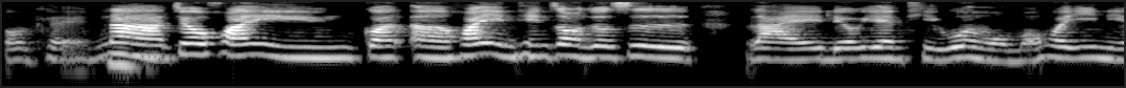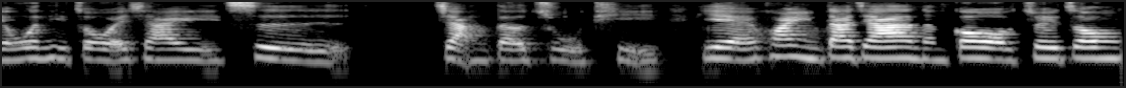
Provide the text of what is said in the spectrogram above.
OK，那就欢迎观，呃，欢迎听众就是来留言提问，我们会以你的问题作为下一次讲的主题，也欢迎大家能够追踪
